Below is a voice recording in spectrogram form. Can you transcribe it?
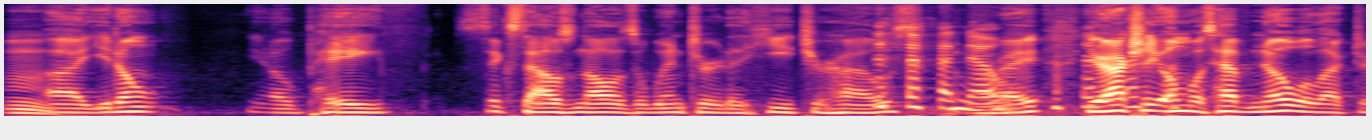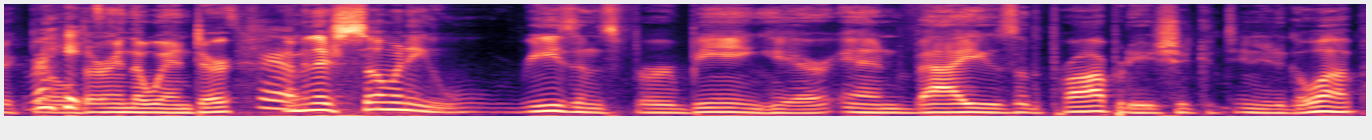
Uh, you don't, you know, pay six thousand dollars a winter to heat your house. No. Right. You actually almost have no electric bill Right. during the winter. I mean, there's so many reasons for being here, and values of the property should continue to go up,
